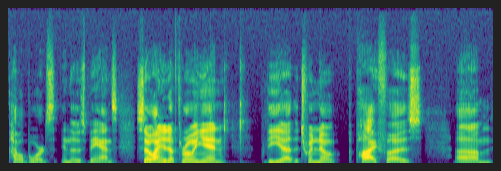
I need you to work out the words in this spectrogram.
pedal boards in those bands. So I ended up throwing in the uh, the Twinote pi fuzz. Um,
